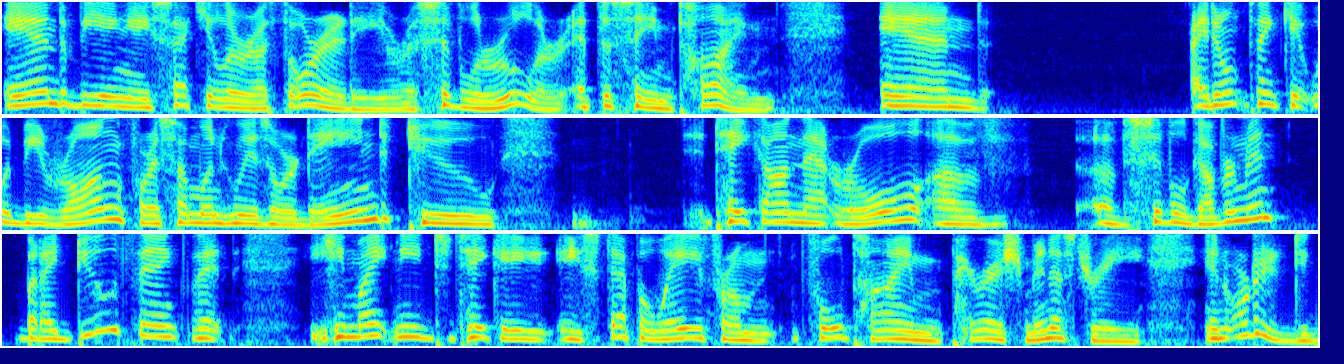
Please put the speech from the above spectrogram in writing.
and being a secular authority or a civil ruler at the same time. And I don't think it would be wrong for someone who is ordained to take on that role of of civil government but I do think that he might need to take a, a step away from full time parish ministry in order to,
